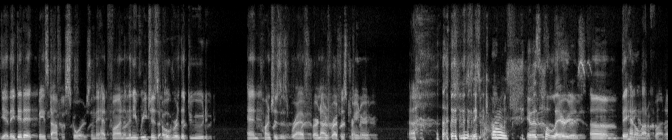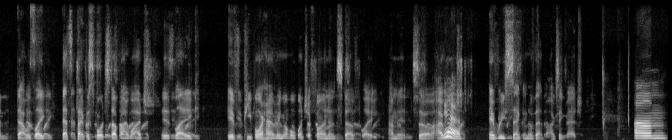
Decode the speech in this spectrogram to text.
yeah. They did it based off of scores, and they had fun. And then he reaches over the dude and punches his ref, or not his ref, his trainer. Uh, and they Jesus Christ. it was hilarious. Um, they had a lot of fun, and that was like that's the type of sports stuff I watch. Is like if people are having a whole bunch of fun and stuff, like I'm in. So I Yeah. watched every second of that boxing match. Um,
